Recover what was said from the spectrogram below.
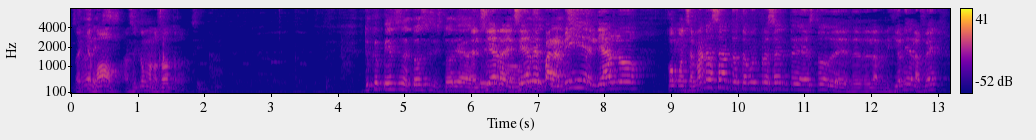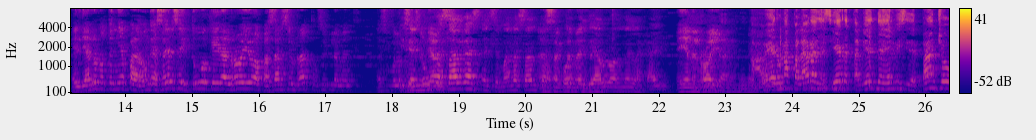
Se quemó, así como nosotros. ¿Tú qué piensas de todas esas historias? El cierre, el cierre para mí, el diablo, como en Semana Santa está muy presente esto de, de- de la religión y de la fe, el diablo no tenía para dónde hacerse y tuvo que ir al rollo a pasarse un rato, simplemente. Eso fue lo que Dice, hizo el nunca diablo. salgas en Semana Santa Exactamente. porque el diablo anda en la calle. Y en el rollo. A ver, unas palabras de cierre también de Elvis y de Pancho,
